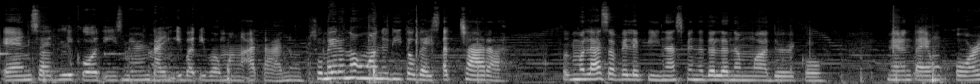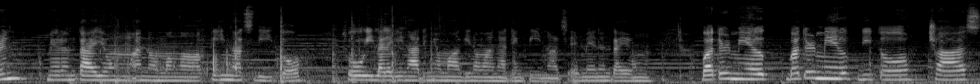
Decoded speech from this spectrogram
And sa likod is meron tayong iba't ibang mga atano. So meron akong ano dito guys, atsara. Mula sa Pilipinas, pinadala ng mother ko. Meron tayong corn, meron tayong ano mga peanuts dito. So ilalagay natin yung mga ginawa nating peanuts. And meron tayong buttermilk, buttermilk dito, chas,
